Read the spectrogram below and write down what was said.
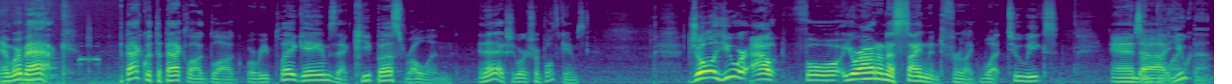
And we're back. Back with the Backlog blog, where we play games that keep us rolling. And that actually works for both games. Joel, you were out for you were out on assignment for like what, two weeks? And Something uh, like you that.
